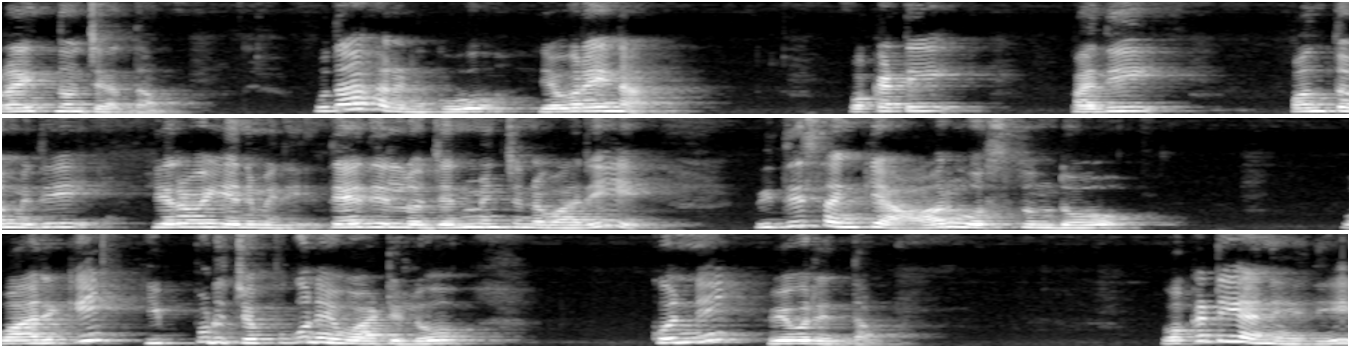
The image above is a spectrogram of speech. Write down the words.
ప్రయత్నం చేద్దాం. ఉదాహరణకు ఎవరైనా ఒకటి పది పంతొమ్మిది ఇరవై ఎనిమిది తేదీల్లో జన్మించిన వారి విధి సంఖ్య ఆరు వస్తుందో వారికి ఇప్పుడు చెప్పుకునే వాటిలో కొన్ని వివరిద్దాం. ఒకటి అనేది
